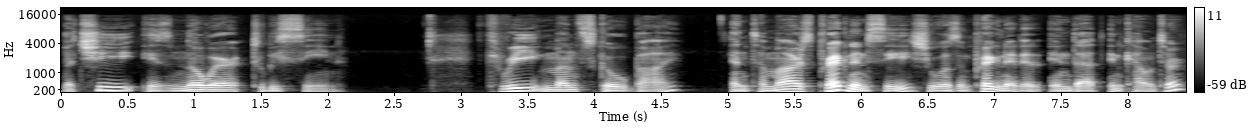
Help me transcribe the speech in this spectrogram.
but she is nowhere to be seen. Three months go by, and Tamar's pregnancy, she was impregnated in that encounter,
